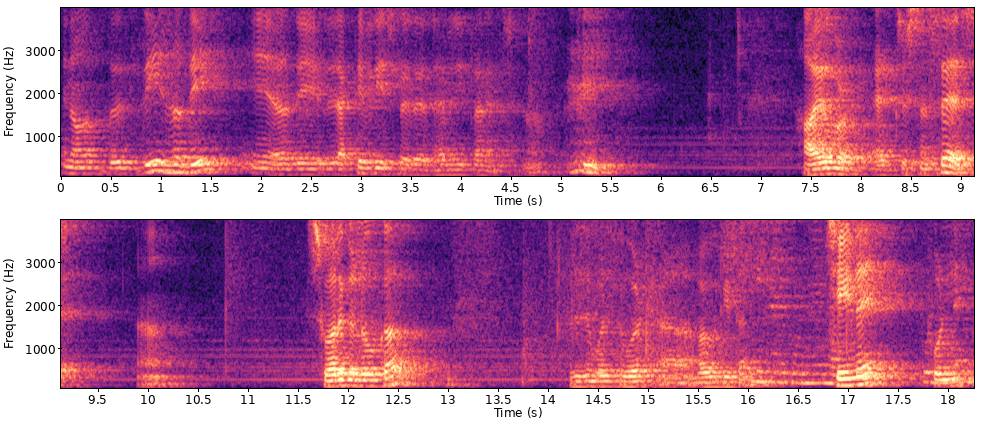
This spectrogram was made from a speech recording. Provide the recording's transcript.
You know, the, these are the, uh, the, the activities that the heavenly planets. However, as Krishna says, uh, Swarga Loka, what is, what is the word? Uh, Bhagavad Gita? Chine Punya.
